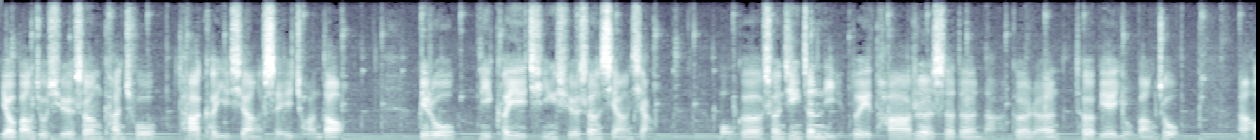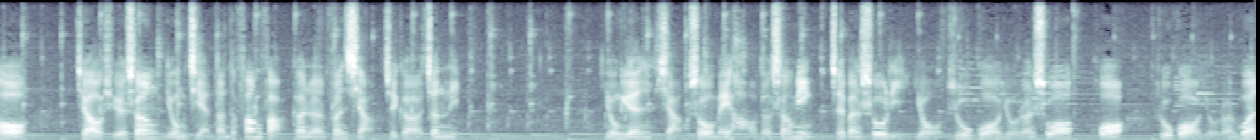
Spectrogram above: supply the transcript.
要帮助学生看出他可以向谁传道。例如，你可以请学生想想某个圣经真理对他认识的哪个人特别有帮助，然后。叫学生用简单的方法跟人分享这个真理。永远享受美好的生命。这本书里有“如果有人说”或“如果有人问”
